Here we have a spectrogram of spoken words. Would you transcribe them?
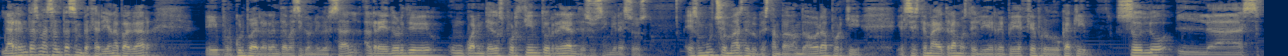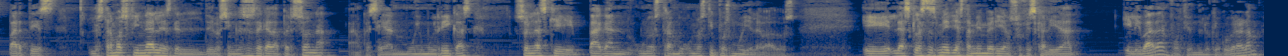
Las rentas más altas empezarían a pagar, eh, por culpa de la renta básica universal, alrededor de un 42% real de sus ingresos es mucho más de lo que están pagando ahora porque el sistema de tramos del IRPF provoca que solo las partes, los tramos finales de los ingresos de cada persona, aunque sean muy muy ricas, son las que pagan unos, unos tipos muy elevados. Eh, las clases medias también verían su fiscalidad elevada en función de lo que cobraran.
